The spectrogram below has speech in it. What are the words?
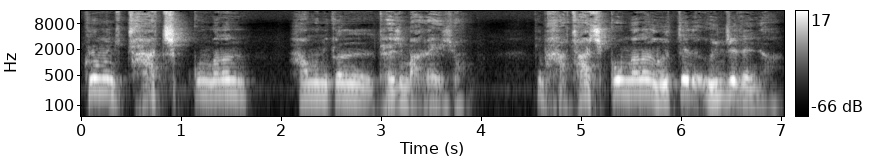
그러면 좌측 공간은 하모니카를 대지 말아야죠. 그럼 좌측 공간은 언제 되냐?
